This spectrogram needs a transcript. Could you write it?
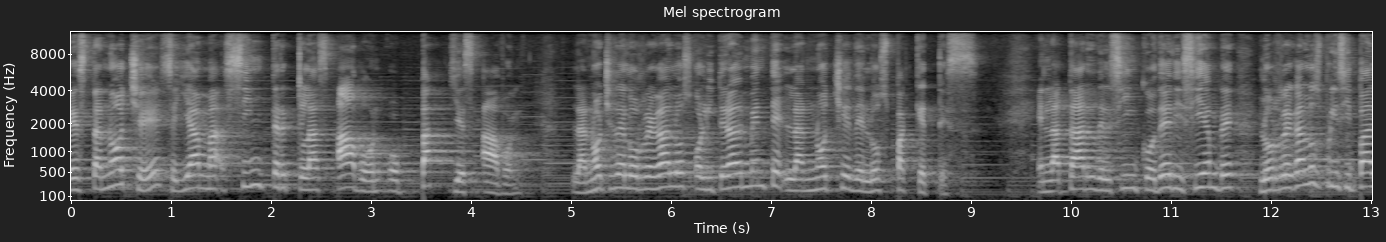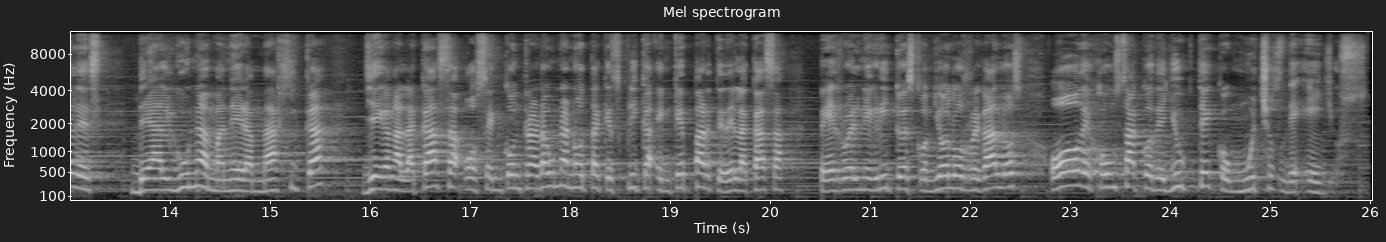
Esta noche se llama Sinterklaas Avon o Pakjes Avon la noche de los regalos o literalmente la noche de los paquetes. En la tarde del 5 de diciembre, los regalos principales de alguna manera mágica llegan a la casa o se encontrará una nota que explica en qué parte de la casa Pedro el Negrito escondió los regalos o dejó un saco de yukte con muchos de ellos.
